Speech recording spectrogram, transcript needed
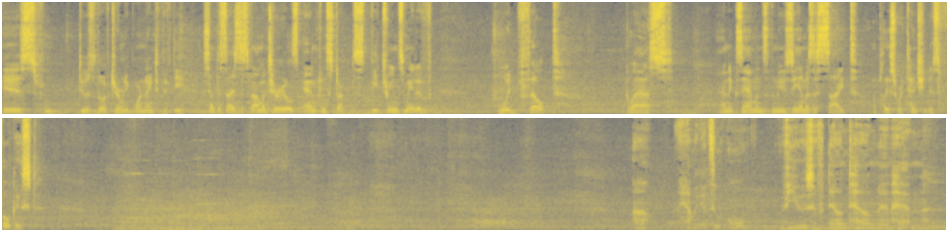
is from Dusseldorf, Germany, born 1950, synthesizes found materials and constructs vitrines made of wood, felt, glass, and examines the museum as a site, a place where attention is focused. Uh, yeah, we got some old views of downtown Manhattan.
